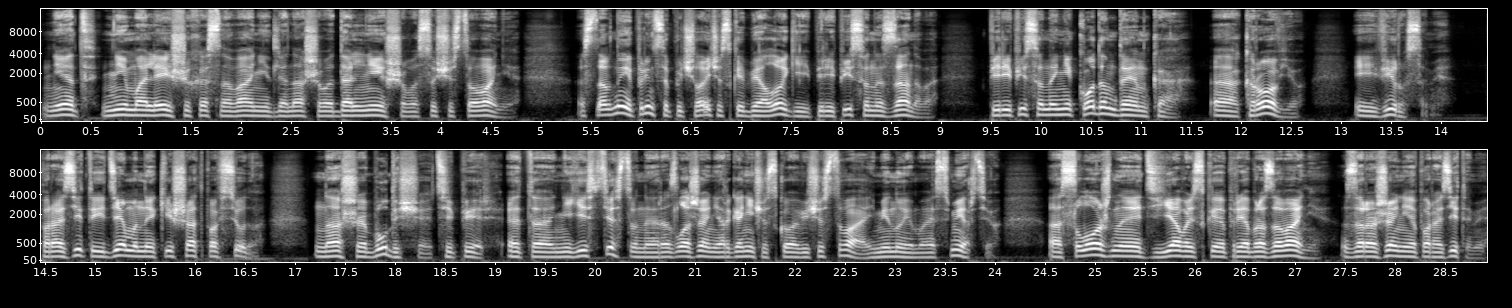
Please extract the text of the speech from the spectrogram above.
Нет ни малейших оснований для нашего дальнейшего существования. Основные принципы человеческой биологии переписаны заново. Переписаны не кодом ДНК, а кровью и вирусами. Паразиты и демоны кишат повсюду. Наше будущее теперь – это не естественное разложение органического вещества, именуемое смертью, а сложное дьявольское преобразование, заражение паразитами,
